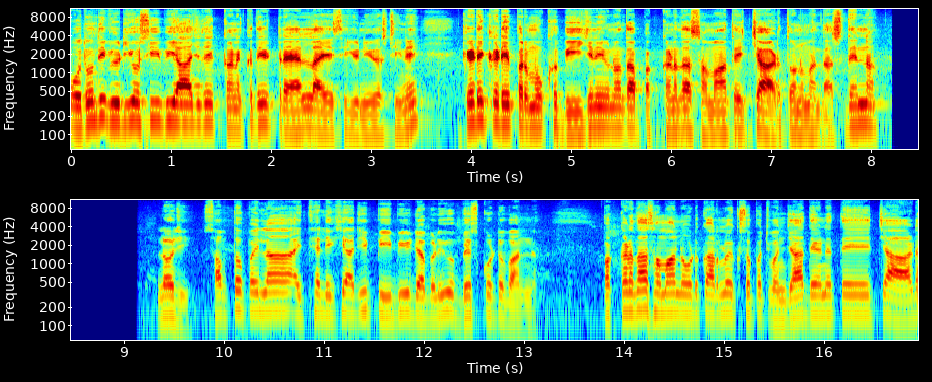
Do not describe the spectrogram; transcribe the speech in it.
ਉਦੋਂ ਦੀ ਵੀਡੀਓ ਸੀ ਵੀ ਆ ਜਿਹੜੇ ਕਣਕ ਦੇ ਟ੍ਰਾਇਲ ਲਾਏ ਸੀ ਯੂਨੀਵਰਸਿਟੀ ਨੇ ਕਿਹੜੇ ਕਿਹੜੇ ਪ੍ਰਮੁੱਖ ਬੀਜ ਨੇ ਉਹਨਾਂ ਦਾ ਪੱਕਣ ਦਾ ਸਮਾਂ ਤੇ ਝਾੜ ਤੁਹਾਨੂੰ ਮੈਂ ਦੱਸ ਦੇਣਾ ਲਓ ਜੀ ਸਭ ਤੋਂ ਪਹਿਲਾਂ ਇੱਥੇ ਲਿਖਿਆ ਜੀ PBW ਬਿਸਕੁਟ 1 ਪੱਕਣ ਦਾ ਸਮਾਂ ਨੋਟ ਕਰ ਲਓ 155 ਦਿਨ ਤੇ ਝਾੜ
